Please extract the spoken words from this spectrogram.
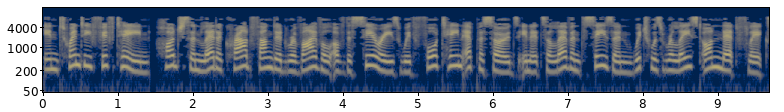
In 2015, Hodgson led a crowd-funded revival of the series with 14 episodes in its 11th season which was released on Netflix.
